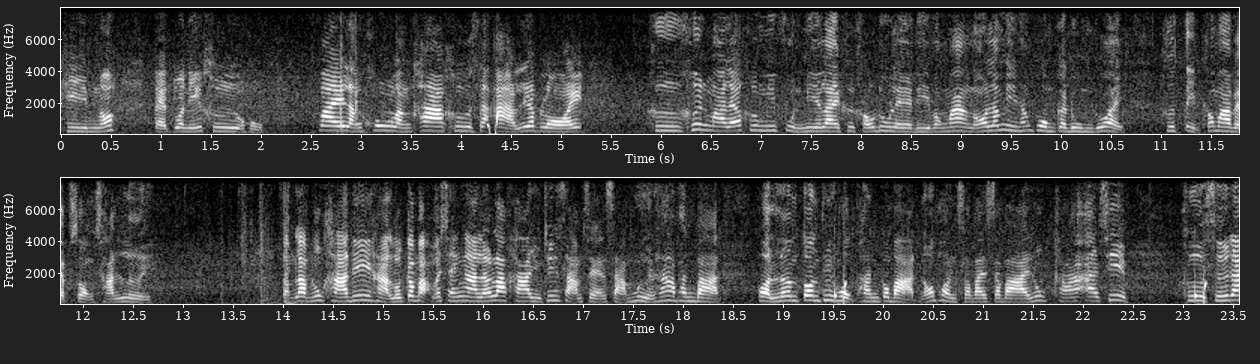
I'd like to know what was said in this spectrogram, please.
ครีมเนาะแต่ตัวนี้คือโอ้โหไฟหลังคงหลังคาคือสะอาดเรียบร้อย คือขึ้นมาแล้วคือมีฝุ่นมีอะไรคือเขาดูแลดีมากๆเนาะแล้วมีทั้งพรมกระดุมด้วย คือติดเข้ามาแบบ 2 ชั้นเลยสำหรับลูกค้าที่หารถกระบะไว้ใช้งานแล้วราคาอยู่ที่ 3 3 5 0 0 0 บาท ผ่อนเริ่มต้นที่ 6,000 กว่าบาทเนาะผ่อนสบายๆ ลูกค้าอาชีพ คือซื้อได้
